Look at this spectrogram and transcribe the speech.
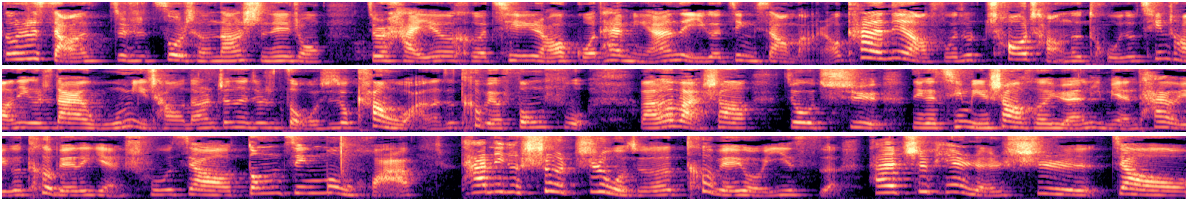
都是想就是做成当时那种。就是海晏和亲，然后国泰民安的一个镜像嘛。然后看了那两幅就超长的图，就清朝那个是大概五米长，我当时真的就是走过去就看完了，就特别丰富。完了晚上就去那个清明上河园里面，它有一个特别的演出叫《东京梦华》，它那个设置我觉得特别有意思。它的制片人是叫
